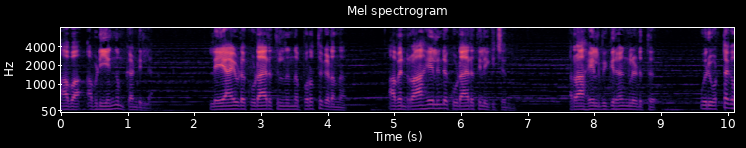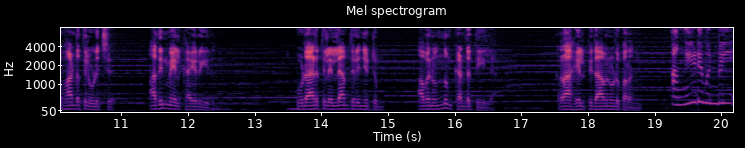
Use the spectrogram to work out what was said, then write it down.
അവ അവിടെയെങ്ങും കണ്ടില്ല. ലേയായുടെ കൂടാരത്തിൽ നിന്ന് പുറത്തു കിടന്ന് അവൻ റാഹേലിന്റെ കൂടാരത്തിലേക്ക് ചെന്നു. റാഹേൽ വിഗ്രഹങ്ങളെടുത്ത് ഒരു ഒട്ടകഭാണ്ഡത്തിൽ ഒളിച്ച് അതിന്മേൽ കയറിയിരുന്നു. കൂടാരത്തിലെല്ലാം തിരഞ്ഞിട്ടും അവനൊന്നും കണ്ടെത്തിയില്ല. റാഹേൽ പിതാവിനോട് പറഞ്ഞു അങ്ങയുടെ മുൻപിൽ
